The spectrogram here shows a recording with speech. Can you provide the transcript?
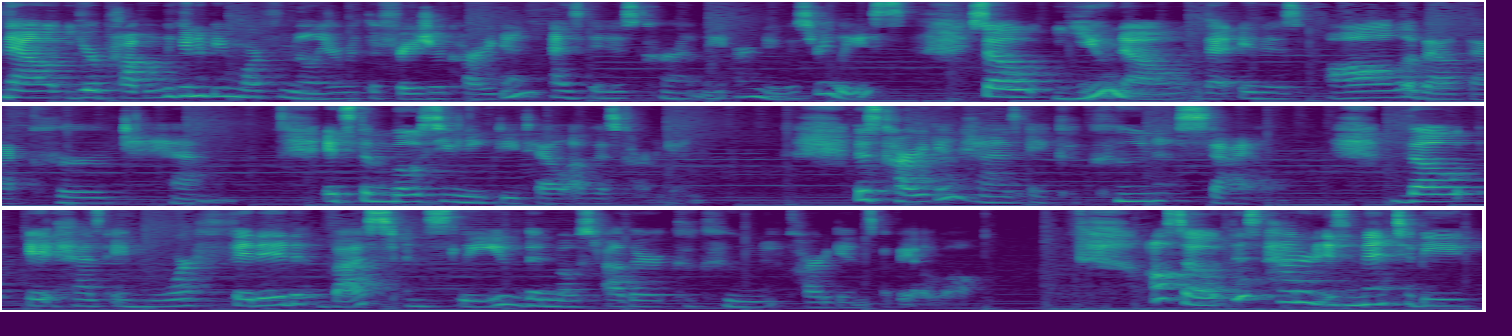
Now, you're probably going to be more familiar with the Fraser cardigan as it is currently our newest release. So you know that it is all about that curved hem. It's the most unique detail of this cardigan. This cardigan has a cocoon style, though it has a more fitted bust and sleeve than most other cocoon cardigans available. Also, this pattern is meant to be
